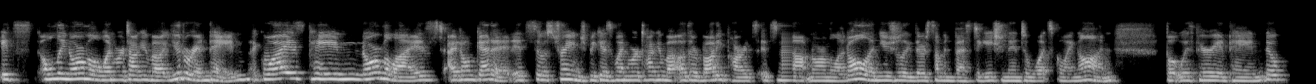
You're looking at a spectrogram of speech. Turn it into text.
it's only normal when we're talking about uterine pain. Like, why is pain normalized? I don't get it. It's so strange because when we're talking about other body parts, it's not normal at all. And usually there's some investigation into what's going on. But with period pain, nope,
